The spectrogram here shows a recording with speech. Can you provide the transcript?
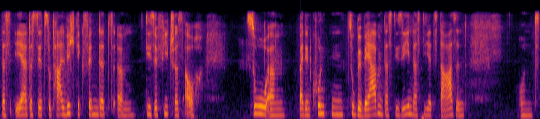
dass er das jetzt total wichtig findet, ähm, diese Features auch so ähm, bei den Kunden zu bewerben, dass die sehen, dass die jetzt da sind. Und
